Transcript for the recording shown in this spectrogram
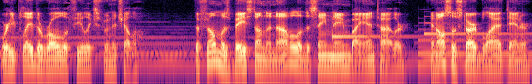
where he played the role of Felix Funicello. The film was based on the novel of the same name by Anne Tyler and also starred Blythe Danner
